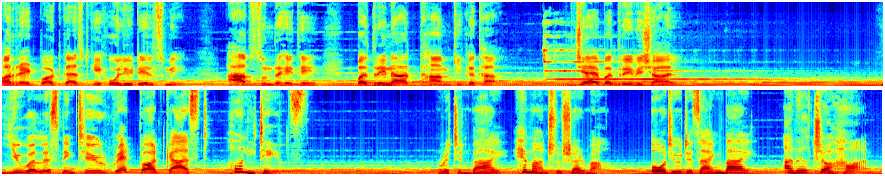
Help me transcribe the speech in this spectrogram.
और रेड पॉडकास्ट के होली टेल्स में आप सुन रहे थे बद्रीनाथ धाम की कथा। जय Badri Vishal. You are listening to red podcast holy tales return by Himanshu Sharma audio design by Anil Chauhan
